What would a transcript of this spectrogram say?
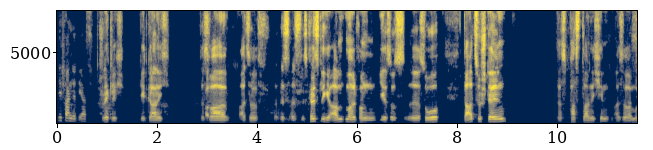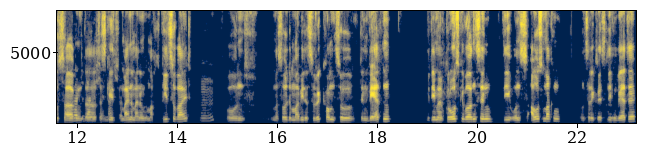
Wie fandet ihr es? Schrecklich. Geht gar nicht. Das war also das, das, das christliche Abendmahl von Jesus äh, so darzustellen, das passt da nicht hin. Also Das man muss sagen, da da, das hin, das geht stimmt. meiner Meinung nach viel zu weit. Mhm. Und man sollte mal wieder zurückkommen zu den Werten, mit denen wir groß geworden sind, die uns ausmachen, unsere christlichen Werte.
